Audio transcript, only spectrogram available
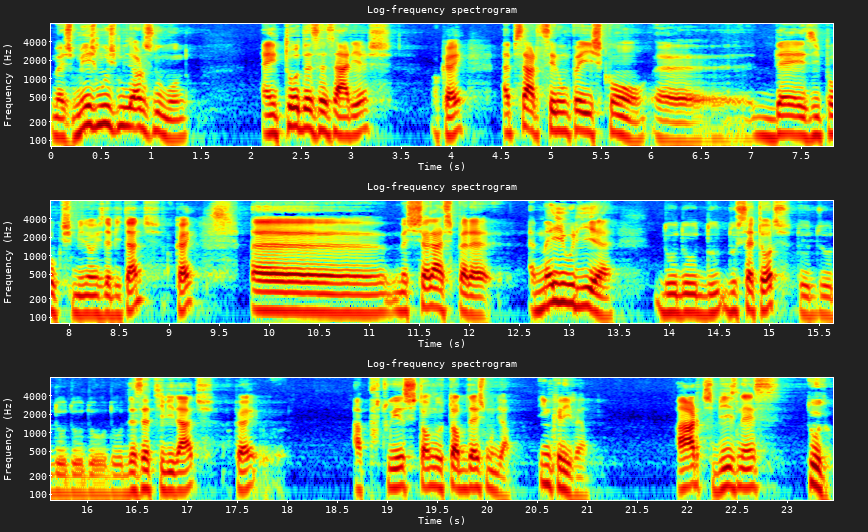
mas mesmo os melhores do mundo, em todas as áreas, ok? Apesar de ser um país com uh, eh, 10 e poucos milhões de habitantes, ok? Uh, mas se olhares para a maioria do, do, do, dos setores, das atividades, ok? Há portugueses que estão no top 10 mundial. Incrível. Artes, business, tudo.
